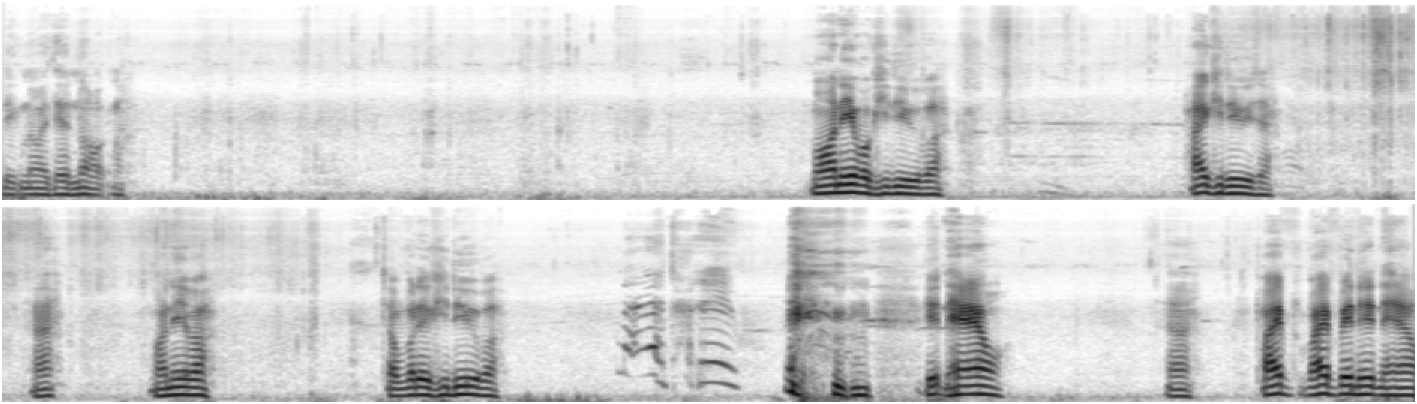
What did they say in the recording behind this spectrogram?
เด็กน้อยแถวนอกเนาะหมอนี้บอกขี้ดื้อปะพายขี้ดื้อจ้ะฮะหมอนี้ปะจำประเดี๋ยวขี้ดื้อปะแม่ทะเลเห็ดแฮวอะไปไปเป็นเห็ดแฮว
